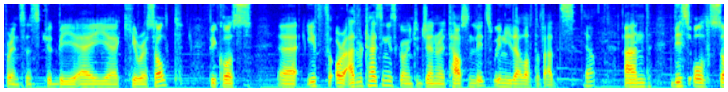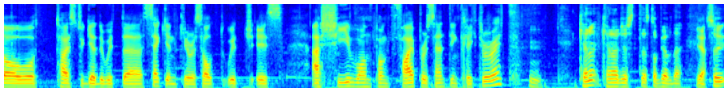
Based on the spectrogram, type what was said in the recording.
for instance, could be a uh, key result because uh, if our advertising is going to generate thousand leads, we need a lot of ads. Yeah. and this also ties together with the second key result, which is achieve 1.5% in click-through rate. Can I can I just stop you up there? Yeah. So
